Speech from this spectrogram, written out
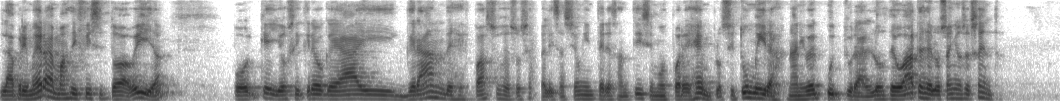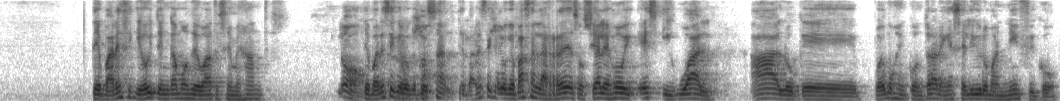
La primera es más difícil todavía, porque yo sí creo que hay grandes espacios de socialización interesantísimos. Por ejemplo, si tú miras a nivel cultural los debates de los años 60, ¿te parece que hoy tengamos debates semejantes? No. ¿Te parece que, lo, que pasa, ¿te parece que lo que pasa en las redes sociales hoy es igual a lo que podemos encontrar en ese libro magnífico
